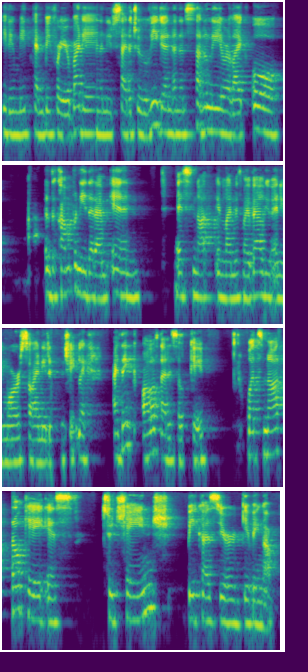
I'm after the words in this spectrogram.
eating meat can be for your body and then you decided to be vegan and then suddenly you're like oh the company that i'm in is not in line with my value anymore so i need to change like i think all of that is okay what's not okay is to change because you're giving up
